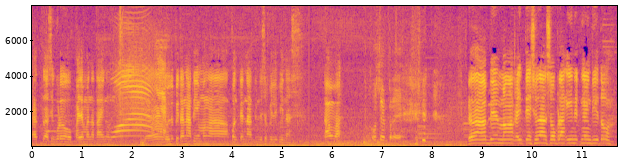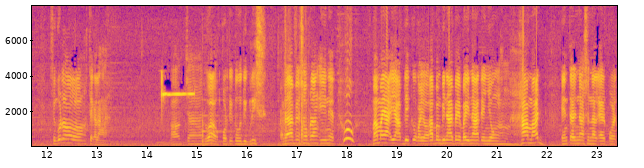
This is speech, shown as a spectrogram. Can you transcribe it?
At ah, siguro payaman na tayo nun. Yeah. Lulupitan natin yung mga content natin doon sa Pilipinas. Tama ba? O syempre. Grabe mga ka-intentional, sobrang init ngayon dito. Siguro, teka lang ha. Outside, wow, 42 degrees. Grabe, sobrang init. Whew! Mamaya i-update ko kayo habang binabaybay natin yung Hamad International Airport.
